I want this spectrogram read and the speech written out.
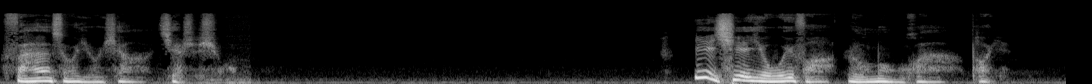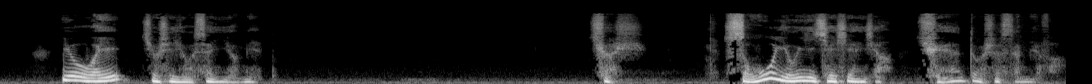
凡所有相皆是虚妄，一切有为法如梦幻泡影，有为就是有生有灭的，确实，所有一切现象全都是生灭法。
